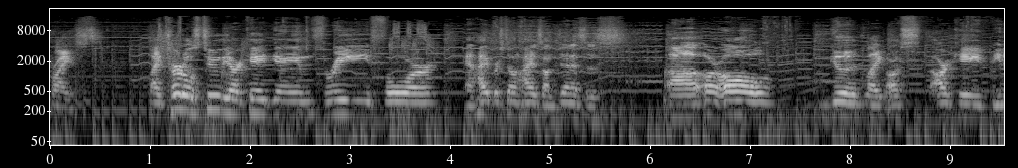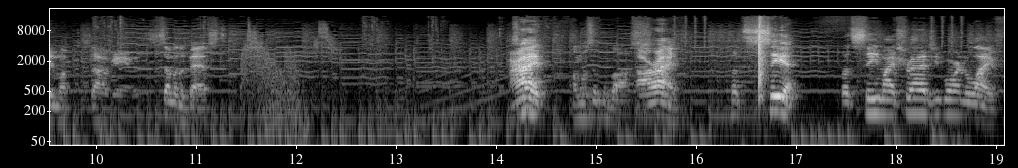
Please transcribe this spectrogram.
Christ, like Turtles 2, the arcade game, 3, 4, and Hyperstone Heist on Genesis, uh, are all good like ar- arcade beat 'em up style games. Some of the best. All right. Almost at the boss. All right, let's see it. Let's see my strategy born to life.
